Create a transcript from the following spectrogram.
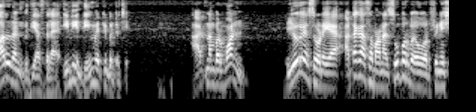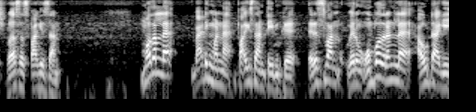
ஆறு ரன் வித்தியாசத்தில் இந்தியன் டீம் வெற்றி பெற்றுச்சு. அட் நம்பர் ஒன் யூஎஸோடைய அட்டகாசமான super over finish versus Pakistan. முதல்ல பேட்டிங் பண்ண பாகிஸ்தான் டீமுக்கு ரிஸ்வான் வெறும் ஒம்பது ரனில் அவுட் ஆகி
